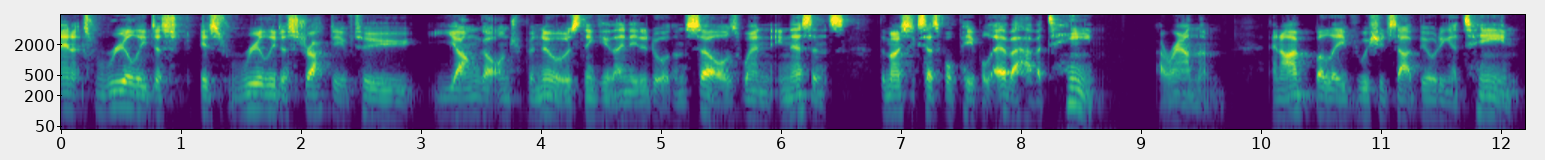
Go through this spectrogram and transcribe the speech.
and it's really just it's really destructive to younger entrepreneurs thinking they need to do it themselves. When in essence, the most successful people ever have a team around them, and I believe we should start building a team.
